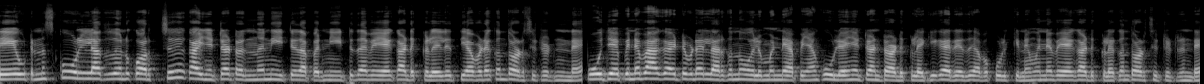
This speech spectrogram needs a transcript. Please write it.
ദേവൂട്ടന് സ്കൂളില്ലാത്തതുകൊണ്ട് കുറച്ച് കഴിഞ്ഞിട്ടാട്ടോ ഇന്ന് നീറ്റത് അപ്പം നീറ്റ് വേഗം അടുക്കളയിലെത്തി. അവിടെയൊക്കെ തുടച്ചിട്ടിട്ടുണ്ട്. പൂജയപ്പിന്റെ ഭാഗമായിട്ട് ഇവിടെ എല്ലാവർക്കും നോലുമുണ്ട്. അപ്പം ഞാൻ കൂലി കഴിഞ്ഞിട്ടാണ് കേട്ടോ അടുക്കളയ്ക്ക് കയറിയത്. അപ്പോൾ കുളിക്കുന്നതിന് മുന്നേ വേഗം അടുക്കളയൊക്കെ തുടച്ചിട്ടിട്ടുണ്ട്.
